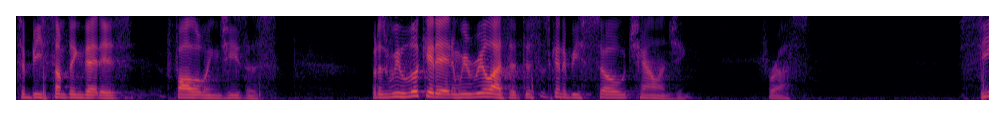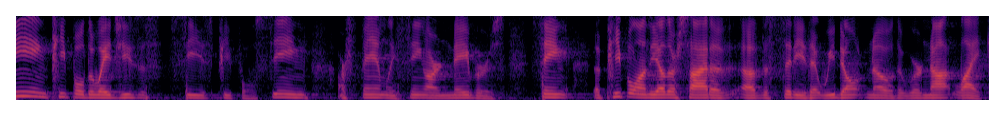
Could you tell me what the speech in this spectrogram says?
to be something that is following Jesus. But as we look at it and we realize that this is going to be so challenging for us, seeing people the way Jesus sees people, seeing our family, seeing our neighbors, seeing the people on the other side of, of the city that we don't know, that we're not like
